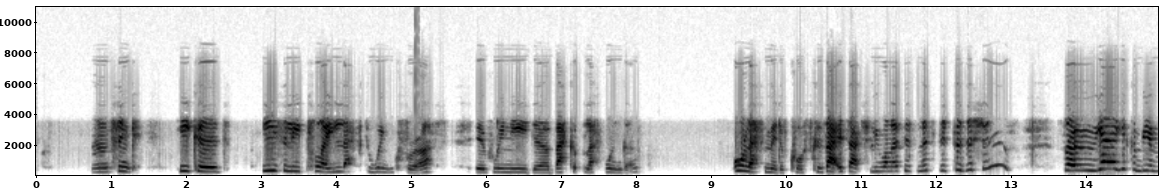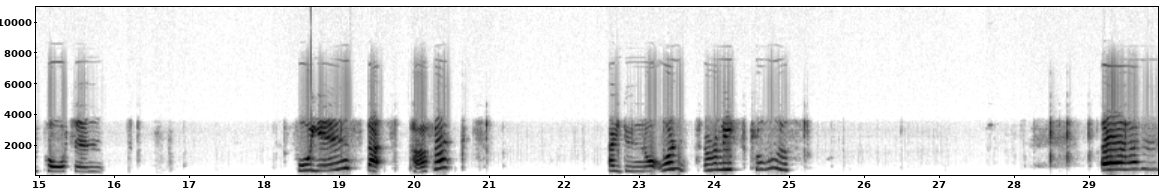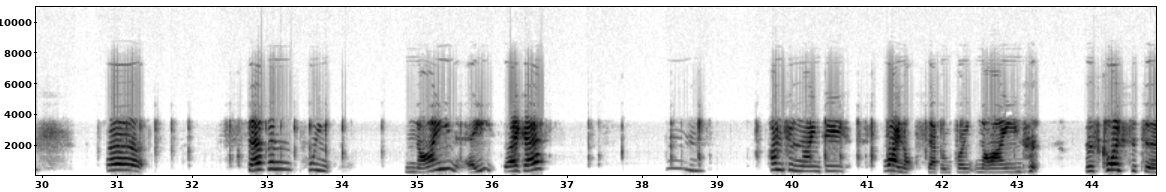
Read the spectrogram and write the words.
I think he could easily play left wing for us if we need a backup left winger. Or left mid, of course, because that is actually one of his listed positions. So yeah, you can be important. Four years, that's perfect. I do not want a release clause. Um, uh, seven point nine eight, I guess. Hmm. 190. Why not 7.9? It's closer to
